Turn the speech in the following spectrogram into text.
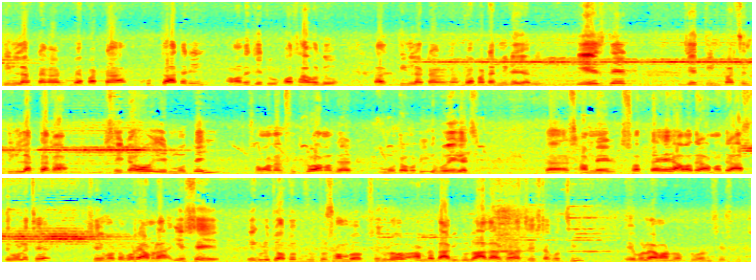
তিন লাখ টাকার ব্যাপারটা খুব তাড়াতাড়ি আমাদের যেটুকু কথা হলো, তার তিন লাখ টাকার ব্যাপারটা মিটে যাবে। এসদের যে তিন পার্সেন্ট, তিন লাখ টাকা, সেটাও এর মধ্যেই সমাধান সূত্র আমাদের মোটামুটি হয়ে গেছে। তা সামনের সপ্তাহে আমাদের আমাদের আসতে বলেছে, সেই মতো করে আমরা এসে এগুলো যত দ্রুত সম্ভব, সেগুলো আমরা দাবিগুলো আদায় করার চেষ্টা করছি। এ বলে আমার বক্তব্য আমি শেষ করছি।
